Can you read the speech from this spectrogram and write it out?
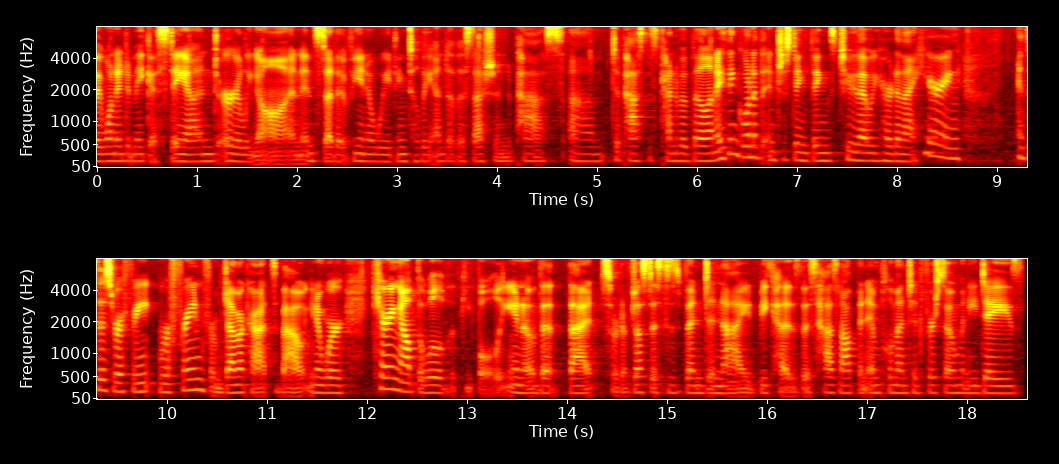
They wanted to make a stand early on instead of, you know, waiting till the end of the session to pass um, to pass this kind of a bill. And I think one of the interesting things too that we heard in that hearing it's this refrain, refrain from Democrats about, you know, we're carrying out the will of the people, you know, that that sort of justice has been denied because this has not been implemented for so many days.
